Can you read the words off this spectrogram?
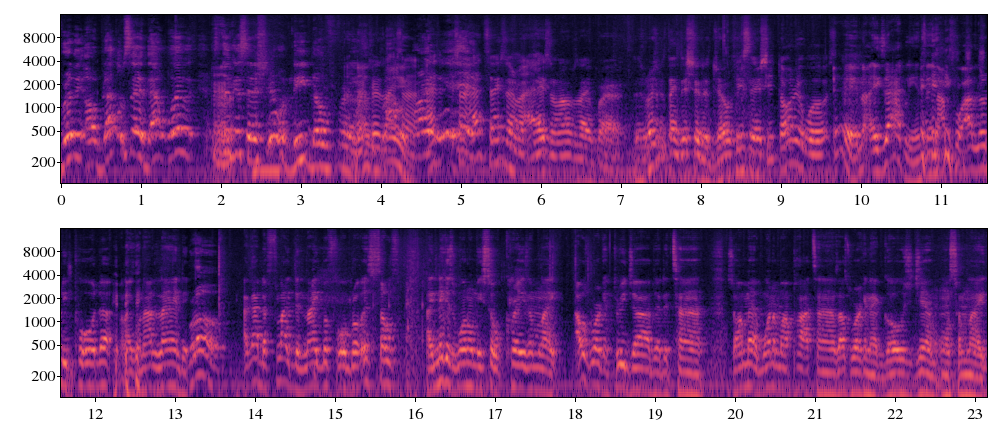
really. Oh, that's what I'm saying. That woman, this nigga said she don't need no friends. That's Because I, right. I, I, I texted him and asked him, I was like, bro, does Richard think this shit a joke? He said she thought it was. Yeah, no, exactly. And then I, pull, I literally pulled up. Like when I landed, Bro, I got the flight the night before, bro. It's so like niggas went on me so crazy. I'm like, I was working three jobs at a time, so I'm at one of my part times. I was working at Gold's Gym on some like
